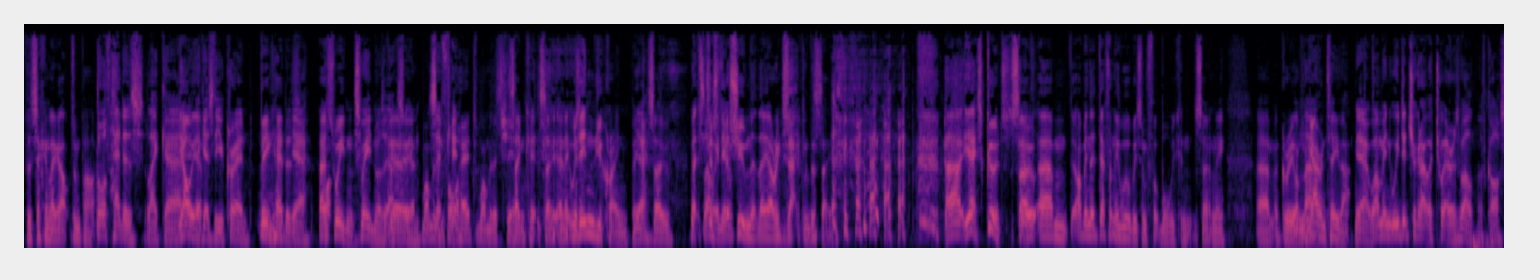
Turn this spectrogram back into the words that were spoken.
for the second leg at Upton Park. Both headers, like uh, Oh, yeah. against the Ukraine. Big headers. Yeah. Uh, Sweden. Sweden was it? Yeah. Sweden. One with Same a kit. forehead, one with a chin. Same kit, so, and it was in Ukraine, Pete. Yeah. So let's just assume that they are exactly the same. uh, yes, good. So, Um, I mean, there definitely will be some football. We can certainly um, agree I on that. guarantee that. Yeah, well, I mean, we did check it out with Twitter as well, of course.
